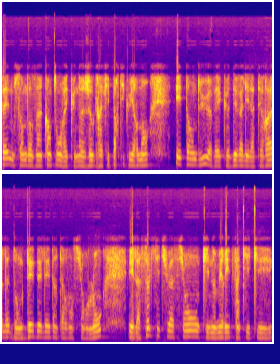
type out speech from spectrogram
fait, nous sommes dans un canton avec une géographie particulièrement étendue avec des vallées latérales, donc des délais d'intervention longs. Et la seule situation qui ne mérite, enfin qui, qui,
